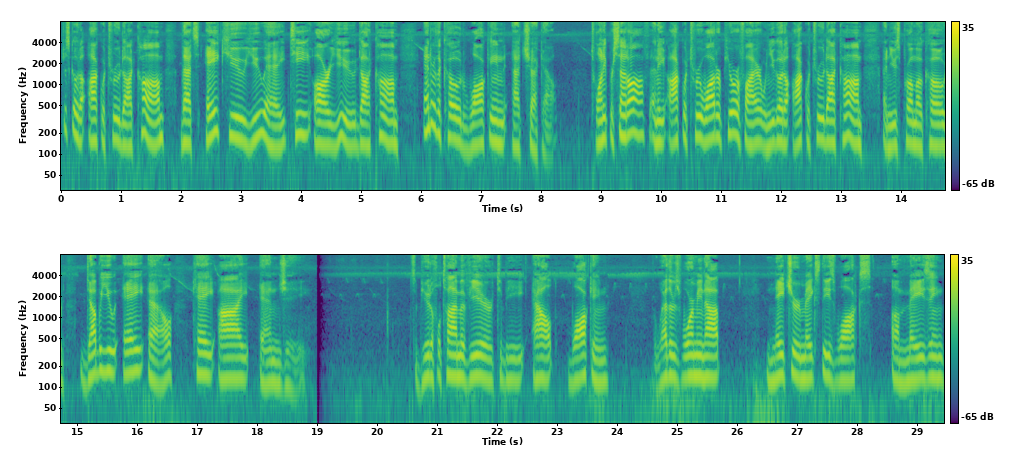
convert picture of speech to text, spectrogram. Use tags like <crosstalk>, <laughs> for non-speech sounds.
Just go to aquatru.com, that's A Q U A T R U.com, enter the code WALKING at checkout. 20% off any AquaTru water purifier when you go to aquatru.com and use promo code W A L K I N G. It's a beautiful time of year to be out walking. The weather's warming up. Nature makes these walks amazing.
